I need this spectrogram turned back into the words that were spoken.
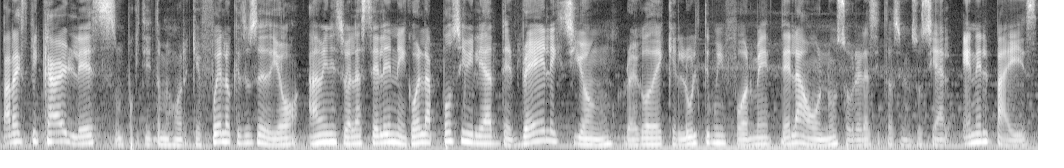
Para explicarles un poquitito mejor qué fue lo que sucedió, a Venezuela se le negó la posibilidad de reelección luego de que el último informe de la ONU sobre la situación social en el país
